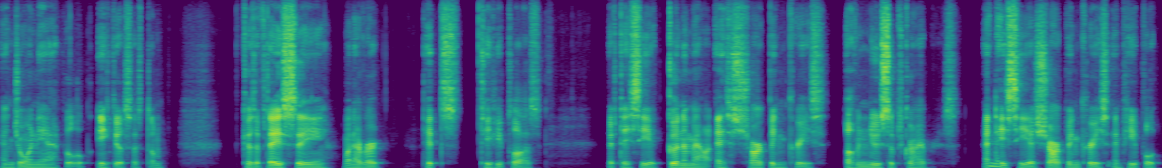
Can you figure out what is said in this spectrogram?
and join the Apple ecosystem. Because if they see, whenever it hits TV Plus, if they see a good amount, a sharp increase of new subscribers, and they see a sharp increase in people,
